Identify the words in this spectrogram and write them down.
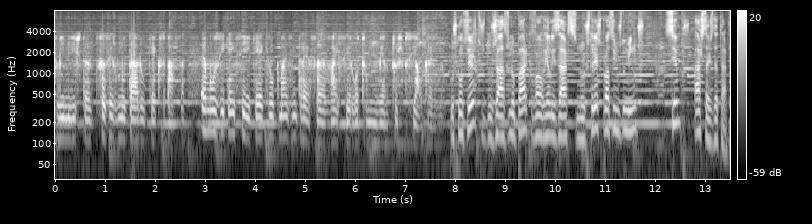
feminista de fazer notar o que é que se passa. A música em si, que é aquilo que mais interessa, vai ser outro momento especial, creio Os concertos do Jazz no Parque vão realizar-se nos três próximos domingos, sempre às seis da tarde.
